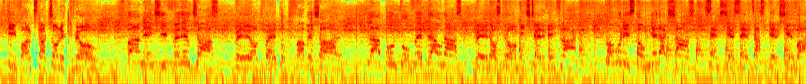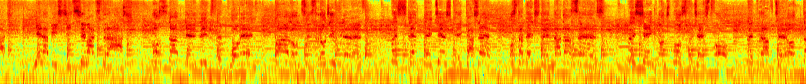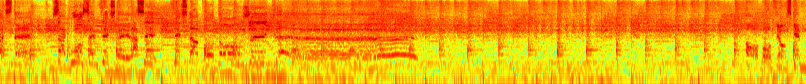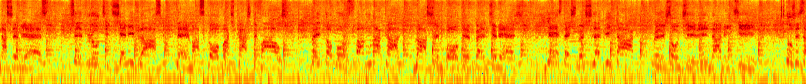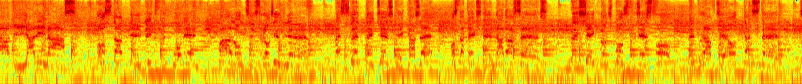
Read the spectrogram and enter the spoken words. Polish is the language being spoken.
Setki walk znaczonych krwią. W pamięci wyrył czas By odwetu krwawy żar. Dla buntu wybrał nas By rozgromić czerwień flag. Komunistom nie dać szans Zemście serca z piersi rwać. Nienawiści trzymać straż. Ostatniej bitwy płomień Palący zrodził gniew. Bezwzględnej ciężkiej karze Ostateczny nada sens By sięgnąć po zwycięstwo By prawdzie oddać ster. Za głosem wiecznej rasy Wieczna podąży krew. Obowiązkiem naszym jest Przywrócić ziemi blask Demaskować każdy fałsz By topór spadł na kal. Naszym Bogiem będzie mieć Nie jesteśmy ślepi tak By rządzili nami ci Którzy zabijali nas. Ostatniej bitwy płomień Palący zrodził gniew. Bezwzględnej ciężkiej karze Ostateczny nada sens. By sięgnąć po zwycięstwo By prawdzie oddać ster.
